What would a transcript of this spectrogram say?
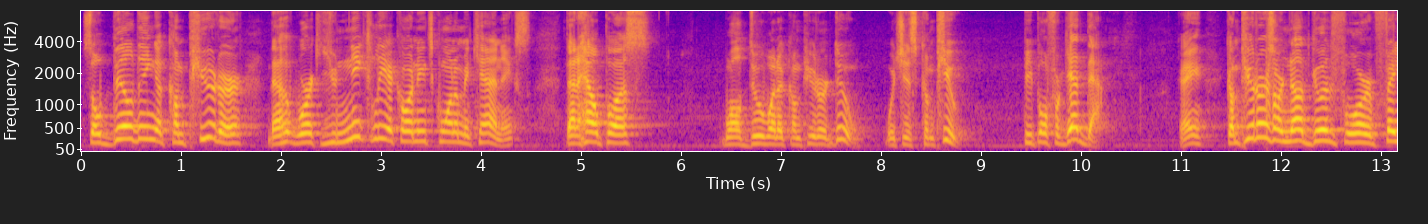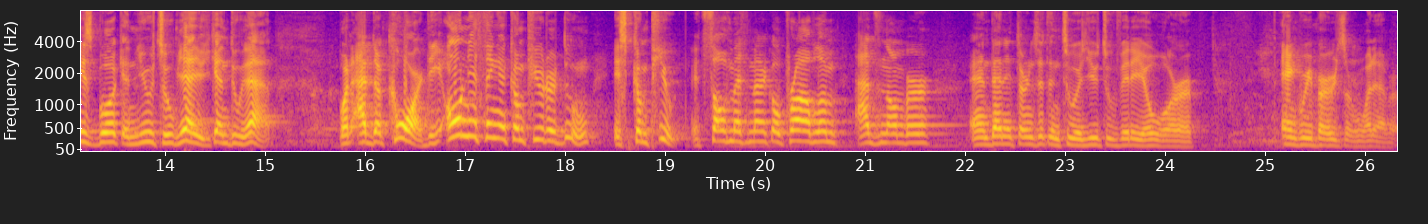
So building a computer that works uniquely according to quantum mechanics that help us, well, do what a computer do, which is compute. People forget that. Okay? Computers are not good for Facebook and YouTube. Yeah, you can do that. But at the core, the only thing a computer do is compute. It solves mathematical problem, adds number, and then it turns it into a YouTube video or Angry Birds or whatever.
